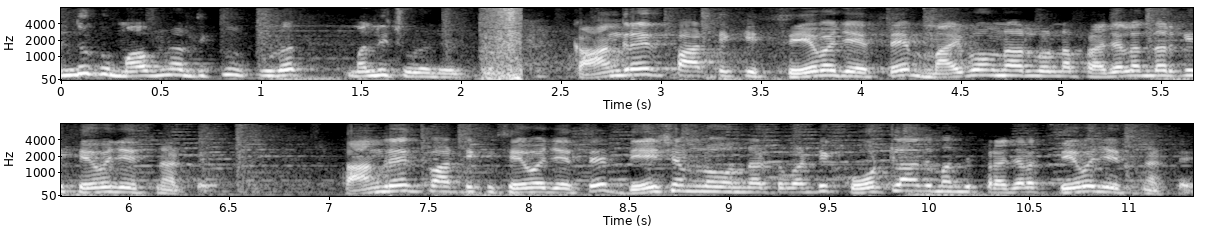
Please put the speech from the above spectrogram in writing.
ఎందుకు మహబూబ్నగర్ దిక్కు కూడా మళ్ళీ చూడలేదు? కాంగ్రెస్ పార్టీకి సేవ చేస్తే మహబూబ్నగర్లో ఉన్న ప్రజలందరికీ సేవ చేసినట్టే. కాంగ్రెస్ పార్టీకి సేవ చేస్తే దేశంలో ఉన్నటువంటి కోట్లాది మంది ప్రజలకు సేవ చేసినట్టే.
